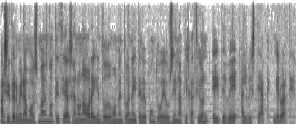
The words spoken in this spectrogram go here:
Así terminamos. Más noticias en una hora y en todo momento en itv.eus y en la aplicación ITV Albisteac. Geruarte.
